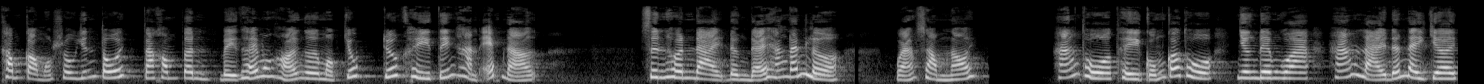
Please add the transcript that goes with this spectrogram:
không còn một xu dính túi. Ta không tin, vì thế muốn hỏi ngươi một chút trước khi tiến hành ép nợ. Xin huynh đài đừng để hắn đánh lừa. Quảng Sòng nói. Hắn thua thì cũng có thua, nhưng đêm qua hắn lại đến đây chơi,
